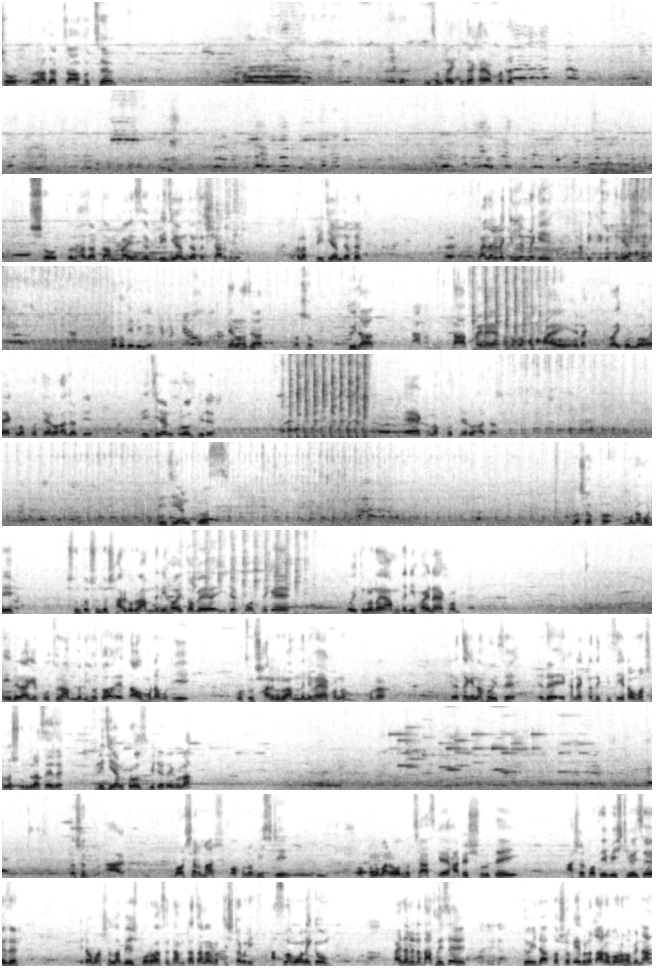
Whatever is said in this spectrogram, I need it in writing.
সত্তর হাজার চা হচ্ছে। পিছনটা একটু দেখায় আপনাদের। সত্তর হাজার দাম পাইছে ফ্রিজিয়ান জাতের সারগুলো। এগুলা ফ্রিজিয়ান জাতের। আহ, ভাইজান এটা কিনলেন নাকি? না বিক্রি করতে নিয়ে আসছে? কত দিয়ে নিলেন? তেরো হাজার। দর্শক, দুই দাঁত। দাঁত হয় নাই এখনও। দর্শক, ভাই এটা ক্রয় করল এক লক্ষ তেরো হাজার দিয়ে। ফ্রিজিয়ান ক্রস বিডের এক লক্ষ তেরো হাজার। Friesian cross. দর্শক, মোটামুটি সুন্দর সুন্দর সার গরু আমদানি হয়, তবে ঈদের পর থেকে ওই তুলনায় আমদানি হয় না এখন। ঈদের আগে প্রচুর আমদানি হতো তাও মোটামুটি প্রচুর সার গরু আমদানি হয় এখনও, মোটা বেচা কেনা হয়েছে এদের এখানে একটা দেখতেছি, এটাও মার্শাল্লাহ সুন্দর আছে এদের ফ্রিজিয়ান ক্রস বিডের এগুলা। দর্শক আর বর্ষার মাস কখনো বৃষ্টি কখনো বা রোদ হচ্ছে। আজকে হাটের শুরুতেই আসার পথেই বৃষ্টি হয়েছে। যে এটা মার্শাল্লাহ বেশ বড় আছে দামটা জানানোর চেষ্টা করি। আসসালামু আলাইকুম। ভাইজান এটা দাঁত হয়েছে? দুই দাঁত। দর্শক এগুলো তো আরও বড় হবে না?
